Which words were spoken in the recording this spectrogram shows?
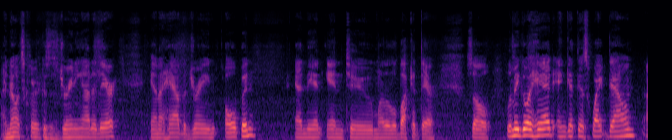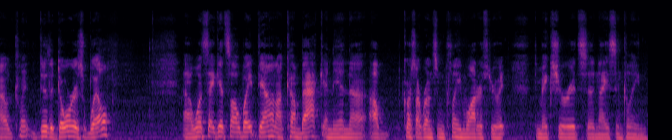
I know it's clear because it's draining out of there. And I have the drain open and then into my little bucket there. So let me go ahead and get this wiped down. I'll do the door as well. Uh, once that gets all wiped down, I'll come back and then uh, I'll, of course, I'll run some clean water through it to make sure it's uh, nice and clean.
